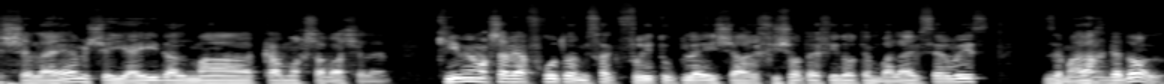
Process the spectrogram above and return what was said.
שלהם שיעיד על מה קו המחשבה שלהם. כי אם הם עכשיו יהפכו אותו למשחק free to play שהרכישות היחידות הן ב live service, זה מהלך גדול,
